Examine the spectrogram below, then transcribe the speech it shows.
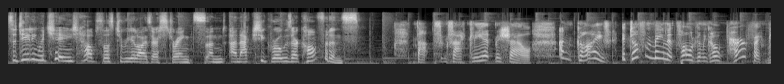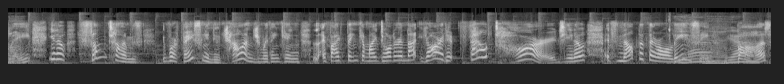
So dealing with change helps us to realise our strengths and, and actually grows our confidence. That's exactly it, Michelle. And guys, it doesn't mean it's all going to go perfectly. You know, sometimes we're facing a new challenge and we're thinking, if I think of my daughter in that yard, it felt hard. You know, it's not that they're all easy, yeah. but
